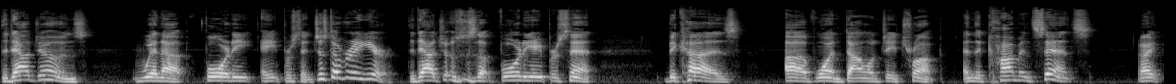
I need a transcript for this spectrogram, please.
the Dow Jones went up 48%. Just over a year, the Dow Jones was up 48% because of one, Donald J. Trump and the common sense, right?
